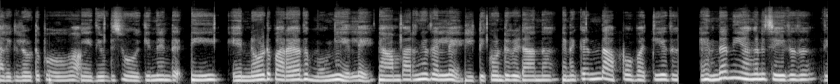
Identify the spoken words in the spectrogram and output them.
അരികിലോട്ട് പോവുക വേദയോട് ചോദിക്കുന്നുണ്ട് നീ എന്നോട് പറയാതെ മുങ്ങിയല്ലേ? ഞാൻ പറഞ്ഞതല്ലേ? വീട്ടിൽ കൊണ്ട് വിടാന്ന്? നിനക്ക് എന്താ അപ്പോ പറ്റിയത്? എന്താ നീ അങ്ങനെ ചെയ്തത്? ഇത്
